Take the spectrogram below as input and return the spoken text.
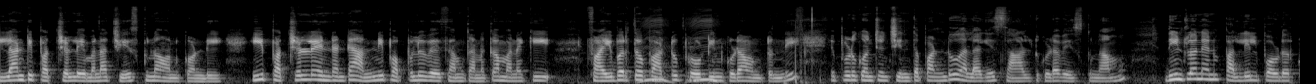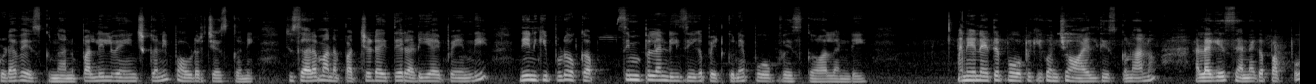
ఇలాంటి పచ్చళ్ళు ఏమైనా చేసుకున్నాం అనుకోండి ఈ పచ్చళ్ళు ఏంటంటే అన్ని పప్పులు వేసాం కనుక మనకి ఫైబర్తో పాటు ప్రోటీన్ కూడా ఉంటుంది. ఇప్పుడు కొంచెం చింతపండు అలాగే సాల్ట్ కూడా వేసుకున్నాము. దీంట్లో నేను పల్లీల పౌడర్ కూడా వేసుకున్నాను. పల్లీలు వేయించుకొని పౌడర్ చేసుకొని. చూసారా మన పచ్చడి అయితే రెడీ అయిపోయింది. దీనికి ఇప్పుడు ఒక సింపుల్ అండ్ ఈజీగా పెట్టుకునే పోపు వేసుకోవాలండి. నేనైతే పోపుకి కొంచెం ఆయిల్ తీసుకున్నాను. అలాగే శనగపప్పు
